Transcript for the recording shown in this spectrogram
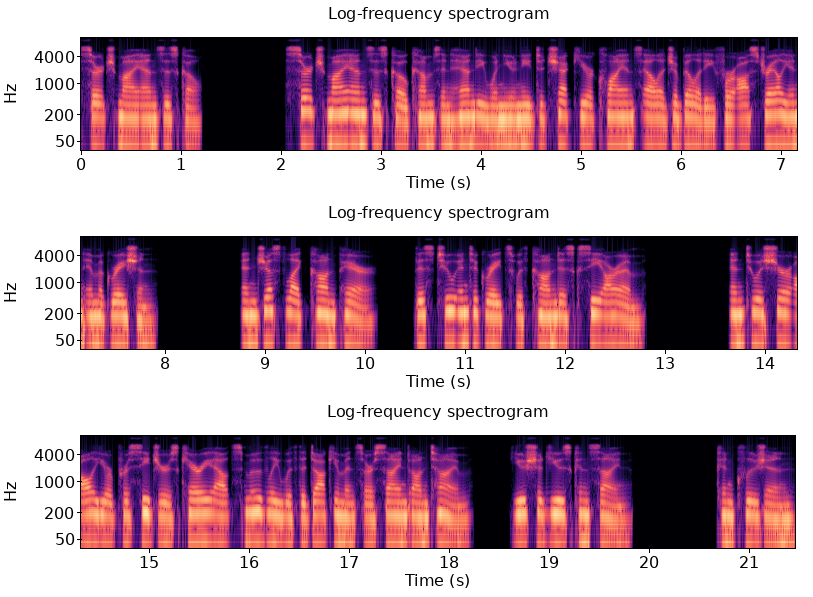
Search MyANZSCO. Search MyANZSCO comes in handy when you need to check your client's eligibility for Australian immigration. And just like Compare, this too integrates with Condisk CRM. And to assure all your procedures carry out smoothly with the documents are signed on time, you should use Consign. Conclusion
